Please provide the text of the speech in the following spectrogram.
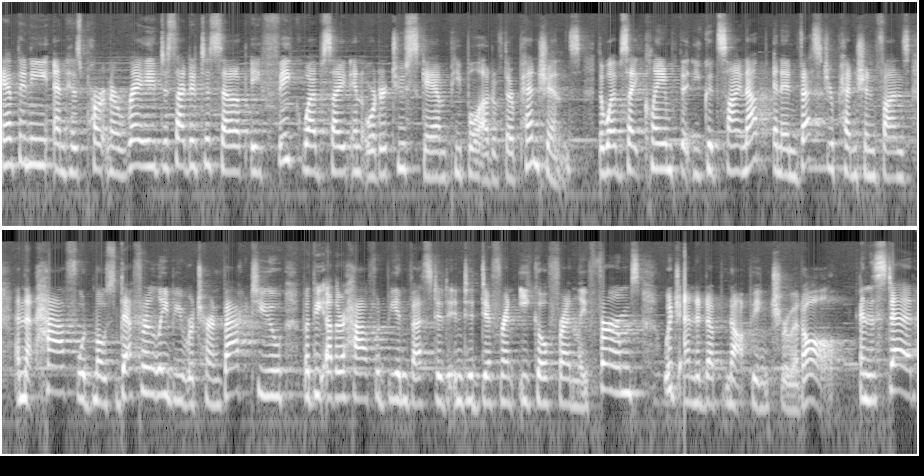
Anthony and his partner Ray decided to set up a fake website in order to scam people out of their pensions. The website claimed that you could sign up and invest your pension funds and that half would most definitely be returned back to you, but the other half would be invested into different eco-friendly firms, which ended up not being true at all. Instead,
